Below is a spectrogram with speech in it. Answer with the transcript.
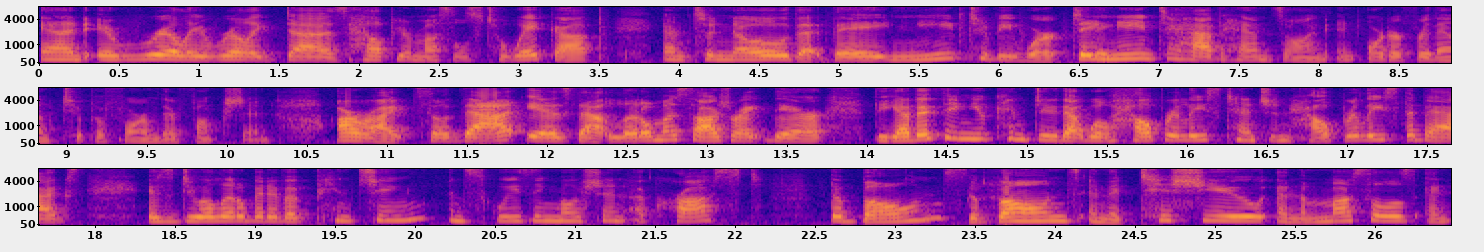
And it really, really does help your muscles to wake up and to know that they need to be worked. They, they need to have hands-on in order for them to perform their function. All right, so that is that little massage right there. The other thing you can do that will help release tension, help release the bags, is do a little bit of a pinching and squeezing motion across the bones, the bones and the tissue and the muscles and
